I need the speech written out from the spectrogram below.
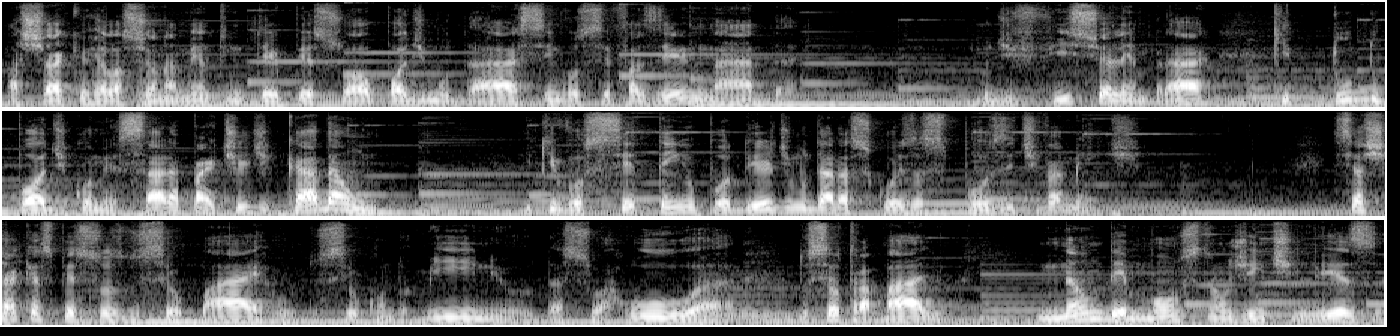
achar que o relacionamento interpessoal pode mudar sem você fazer nada. O difícil é lembrar que tudo pode começar a partir de cada um e que você tem o poder de mudar as coisas positivamente. Se achar que as pessoas do seu bairro, do seu condomínio, da sua rua, do seu trabalho não demonstram gentileza,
